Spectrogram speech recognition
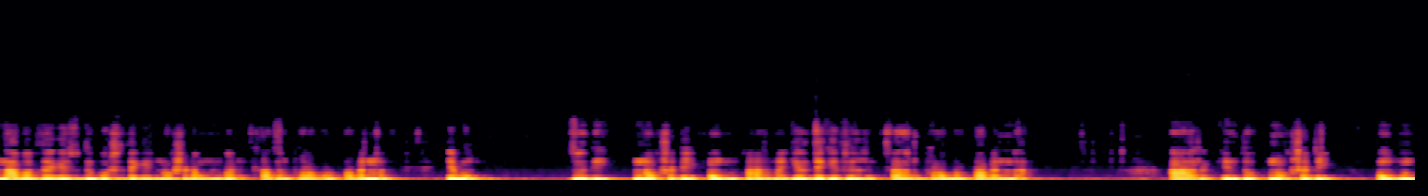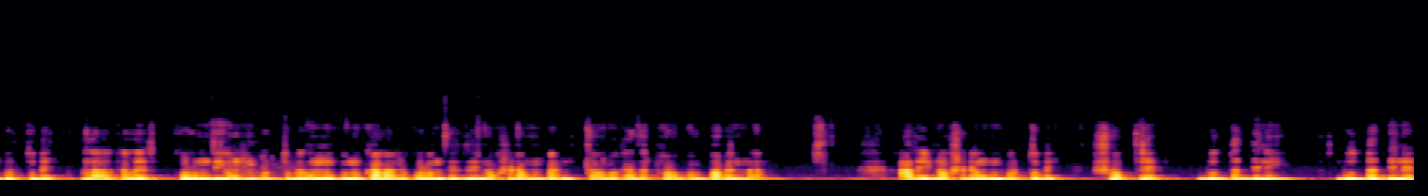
নাপাক জায়গায় যদি বসে থেকে নকশাটি অঙ্কন করে, কাজের ফলাফল পাবেন না এবং যদি নকশাটি অঙ্কন করার সময় কেউ দেখে ফেললে, কাজের ফলাফল পাবেন না। আর কিন্তু নকশাটি অঙ্কন করতে হবে, লাল কালারের কলম দিয়ে অঙ্কন করতে হবে। অন্য কোনো কালারের কলম দিয়ে যদি নকশাটা অঙ্কন করেন, তাহলে কাজের ফলাফল পাবেন না। আর এই নকশাটি অঙ্কন করতে হবে সপ্তাহের বুধবার দিনে। বুধবার দিনের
